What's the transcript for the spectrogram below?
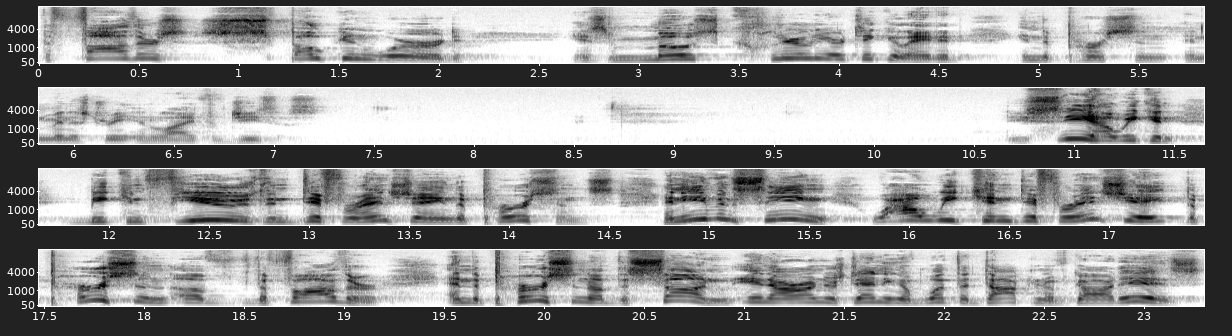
The Father's spoken word is most clearly articulated in the person and ministry and life of Jesus. Do you see how we can be confused in differentiating the persons? And even seeing how we can differentiate the person of the Father and the person of the Son in our understanding of what the doctrine of God is.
